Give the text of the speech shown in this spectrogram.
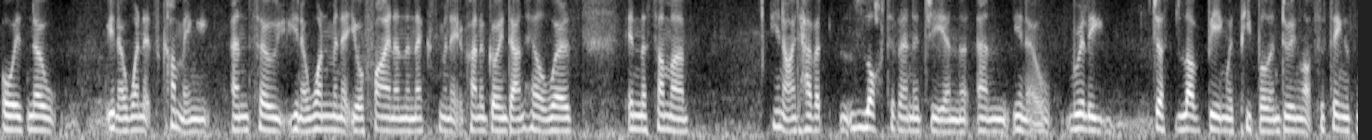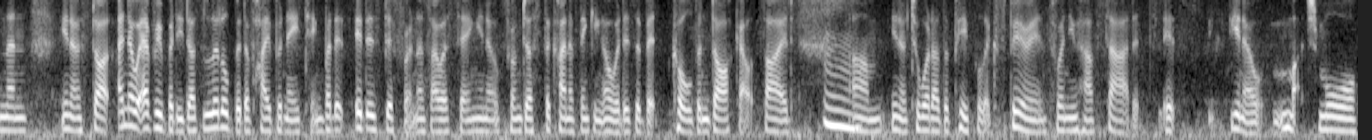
always know you know when it's coming. And so you know one minute you're fine and the next minute you're kind of going downhill. Whereas in the summer you know I'd have a lot of energy and and you know really just love being with people and doing lots of things and then you know start I know everybody does a little bit of hibernating but it, it is different as I was saying you know from just the kind of thinking oh it is a bit cold and dark outside um, you know to what other people experience when you have sad. It's it's you know much more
